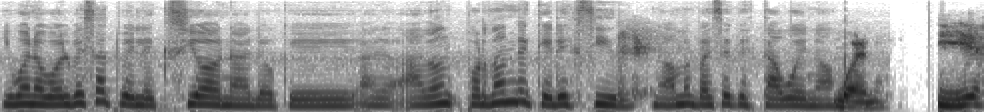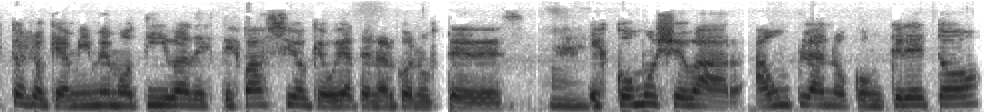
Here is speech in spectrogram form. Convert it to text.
y bueno, volvés a tu elección, a lo que, a, por dónde querés ir, ¿no? Me parece que está bueno. Bueno, y esto es lo que a mí me motiva de este espacio que voy a tener con ustedes. Mm. Es cómo llevar a un plano concreto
